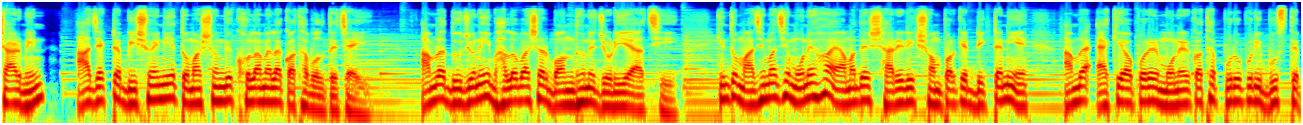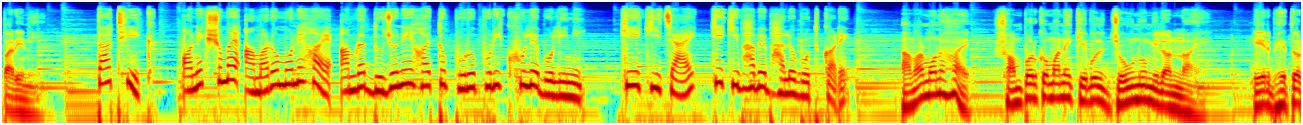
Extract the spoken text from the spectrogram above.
শারমিন আজ একটা বিষয় নিয়ে তোমার সঙ্গে খোলামেলা কথা বলতে চাই। আমরা দুজনেই ভালোবাসার বন্ধনে জড়িয়ে আছি কিন্তু মাঝে মাঝে মনে হয় আমাদের শারীরিক সম্পর্কের দিকটা নিয়ে আমরা একে অপরের মনের কথা পুরোপুরি বুঝতে পারিনি। তা ঠিক অনেক সময় আমারও মনে হয় আমরা দুজনেই হয়তো পুরোপুরি খুলে বলিনি কে কি চায় কে কীভাবে ভালো বোধ করে। আমার মনে হয় সম্পর্ক মানে কেবল যৌন মিলন নয় এর ভেতর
